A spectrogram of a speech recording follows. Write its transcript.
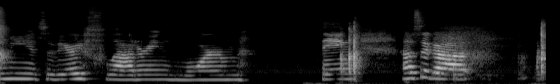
on me. It's a very flattering, warm thing. I also got, I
